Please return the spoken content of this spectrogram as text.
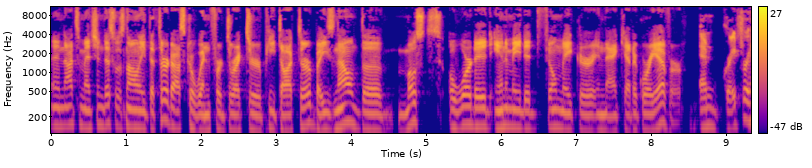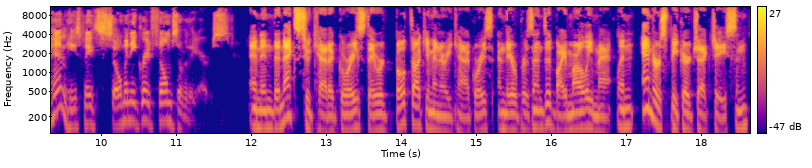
And not to mention, this was not only the third Oscar win for director Pete Docter, but he's now the most awarded animated filmmaker in that category ever. and great for him. He's made so many great films over the years. And in the next two categories, they were both documentary categories, and they were presented by Marlee Matlin and her speaker, Jack Jason.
